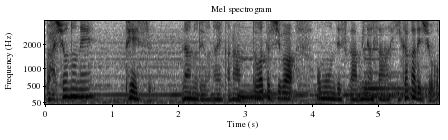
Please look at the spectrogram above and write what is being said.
場所のねペースなのではないかなと私は思うんですが皆さんいかがでしょ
